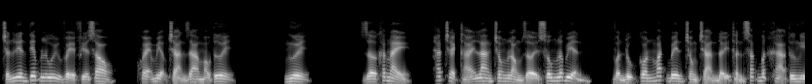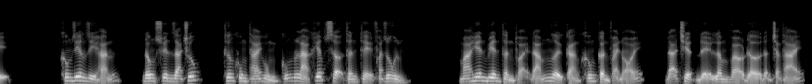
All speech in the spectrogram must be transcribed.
chấn liên tiếp lui về phía sau, khỏe miệng tràn ra máu tươi. Ngươi! Giờ khắc này hát trạch thái lang trong lòng rời sông lấp biển vận đục con mắt bên trong tràn đầy thần sắc bất khả tư nghị. Không riêng gì hắn, đông xuyên gia trúc, thương khung thái hùng cũng là khiếp sợ thân thể phát run. Mà hiên viên thần thoại đám người càng không cần phải nói, đã triệt để lâm vào đờ đẫn trạng thái.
